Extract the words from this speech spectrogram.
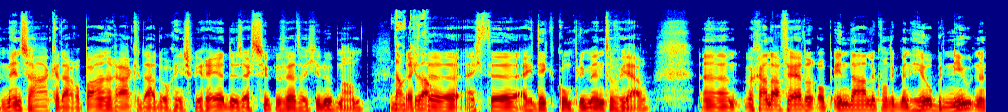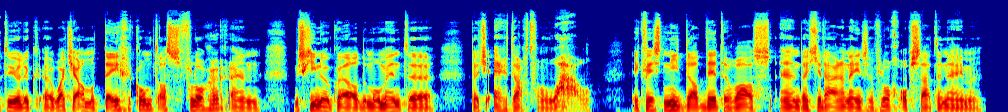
Mensen haken daarop aan, raken daardoor geïnspireerd. Dus echt super vet wat je doet, man. Dankjewel. Echt, echt, echt dikke complimenten voor jou. Ehm, we gaan daar verder op in dadelijk, want ik ben heel benieuwd natuurlijk wat je allemaal tegenkomt als vlogger. En misschien ook wel de momenten dat je echt dacht van wauw, ik wist niet dat dit er was. En dat je daar ineens een vlog op staat te nemen.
